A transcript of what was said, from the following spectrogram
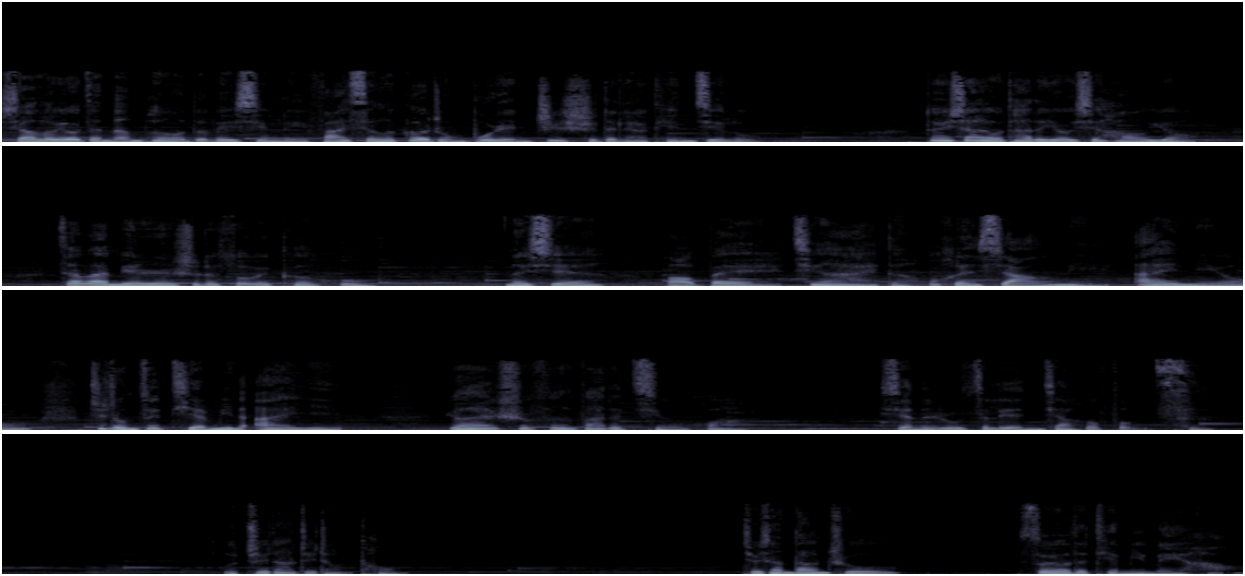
小洛又在男朋友的微信里发现了各种不忍直视的聊天记录，对象有他的游戏好友，在外面认识的所谓客户，那些“宝贝”“亲爱的”“我很想你”“爱你哦”这种最甜蜜的爱意，原来是分发的情话，显得如此廉价和讽刺。我知道这种痛，就像当初，所有的甜蜜美好，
